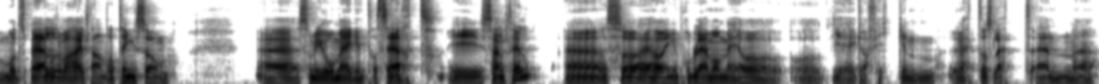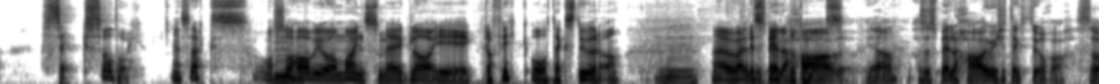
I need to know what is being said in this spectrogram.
mot spillet. Det var helt andre ting som, som gjorde meg interessert i Silent Hill. Eh, Så jeg har ingen problemer med å, å gi grafikken rett og slett en eh, sekser, tror jeg. En seks. Og så har vi jo mannen som er glad i grafikk og teksturer. Jeg er jo veldig spilt spent spillet Thomas. har, ja, altså spillet har jo ikke teksturer, så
